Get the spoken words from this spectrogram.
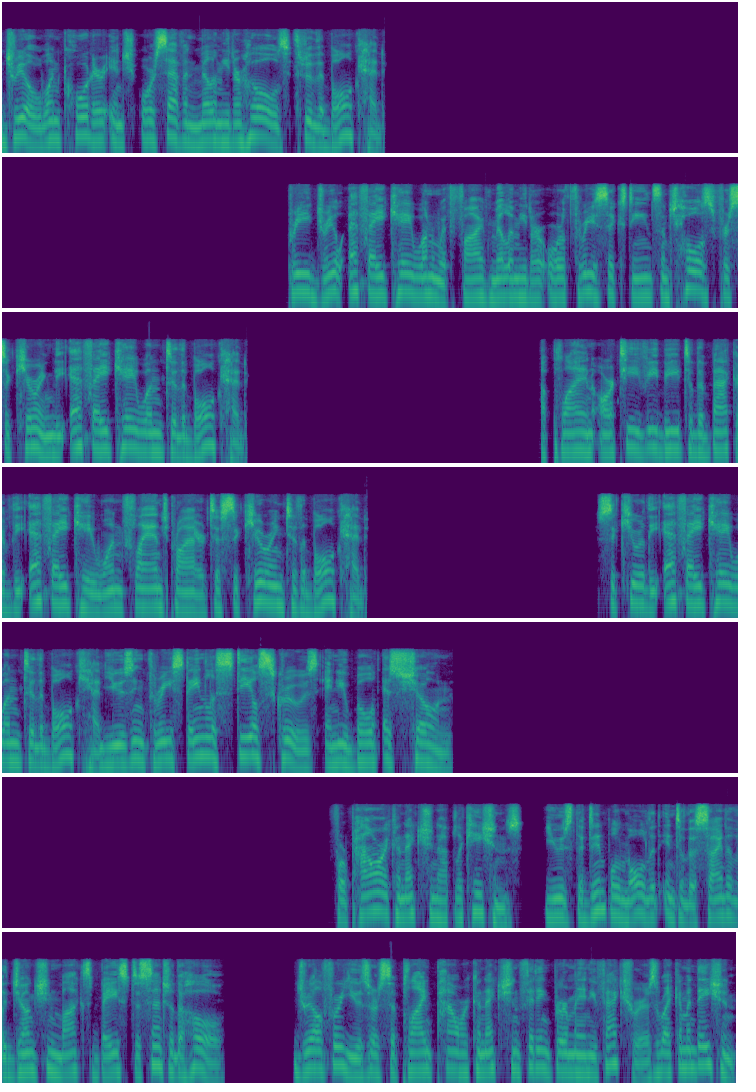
Drill 1 quarter inch or 7 mm holes through the bulkhead. Pre-drill FAK1 with 5 mm or 3 16 inch holes for securing the FAK1 to the bulkhead. Apply an RTV bead to the back of the FAK1 flange prior to securing to the bulkhead. Secure the FAK1 to the bulkhead using three stainless steel screws and U-bolt as shown. For power connection applications, Use the dimple molded into the side of the junction box base to center the hole. Drill for user-supplied power connection fitting per manufacturer's recommendation.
